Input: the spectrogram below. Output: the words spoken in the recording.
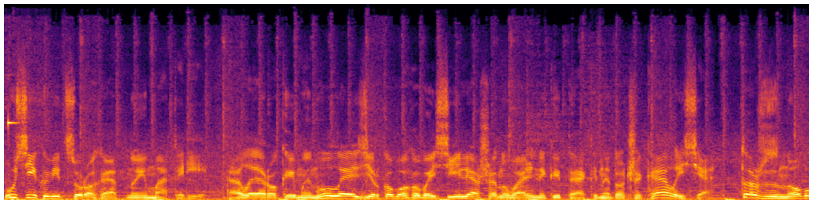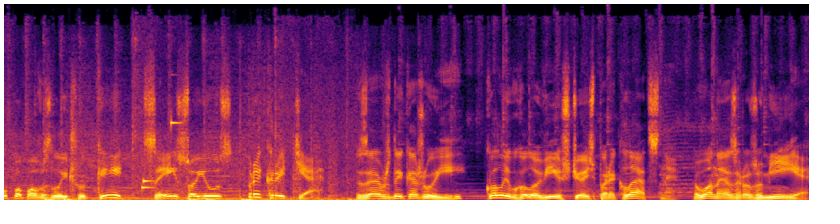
усіх від сурогатної матері. Але роки минули зіркового весілля шанувальники так і не дочекалися. Тож знову поповзли чутки цей союз прикриття. Завжди кажу їй, коли в голові щось переклацне, вона зрозуміє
